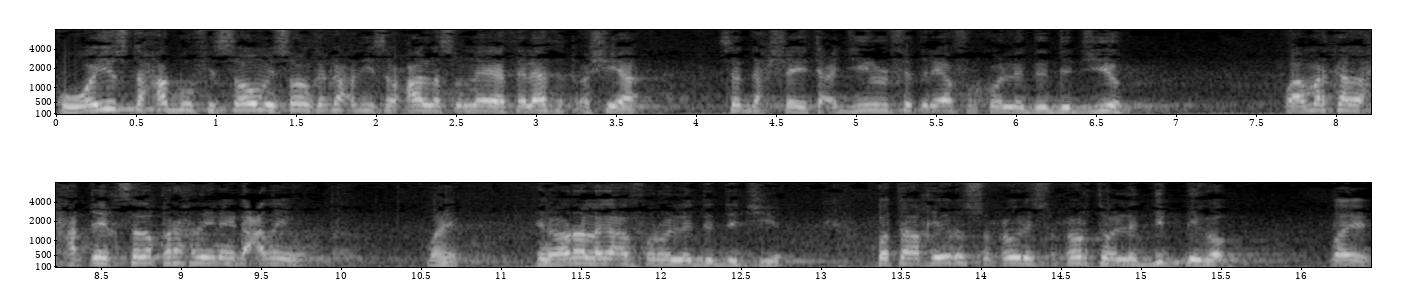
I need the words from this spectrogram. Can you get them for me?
wayustaxabu fi sawmi soonka dhexdiisa waxaa la sunneeyaa alaaثaةu ashyaa saddex shay tacjiilu lfitri afurkoo la dedejiyo waa marka la xaqiiqsado qoraxda inay dhacday ayb in hore laga afuroo la dedejiyo wa taakhiiru suxuuri suxuurtoo la dib dhigo ayb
